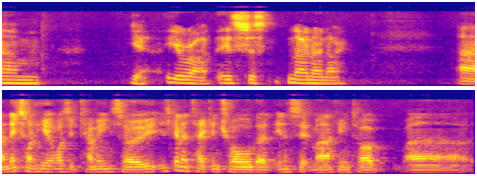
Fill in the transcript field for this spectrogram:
Um, yeah, you're right. It's just no, no, no. Uh, next one here, Isaac Cummings. So he's going to take control of that intercept marking type uh,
